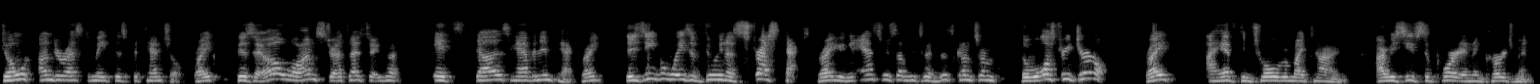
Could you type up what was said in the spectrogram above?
don't underestimate this potential, right? Because say, oh, well, I'm stressed. I'm stressed. It does have an impact, right? There's even ways of doing a stress test, right? You can ask yourself this. This comes from the Wall Street Journal, right? I have control over my time. I receive support and encouragement.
